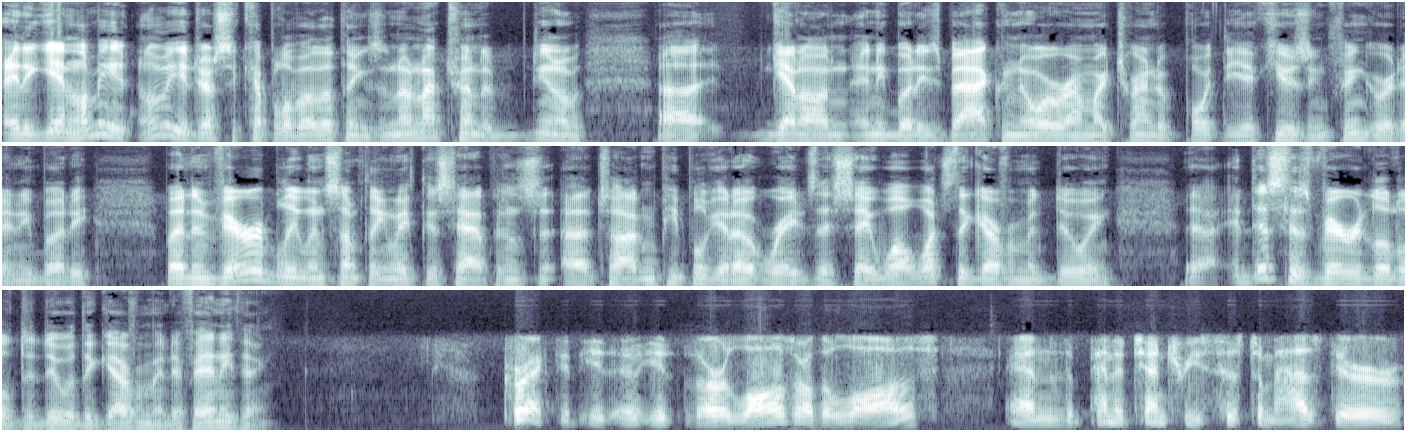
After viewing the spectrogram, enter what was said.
and again, let me let me address a couple of other things. And I'm not trying to you know uh, get on anybody's back, nor am I trying to point the accusing finger at anybody. But invariably, when something like this happens, Todd, and people get outraged, they say, "Well, what's the government doing?" This has very little to do with the government, if anything. Correct. It, it, it, our laws are the laws, and the penitentiary system has their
